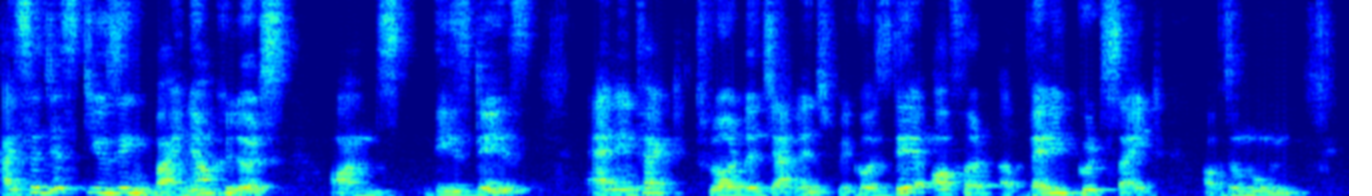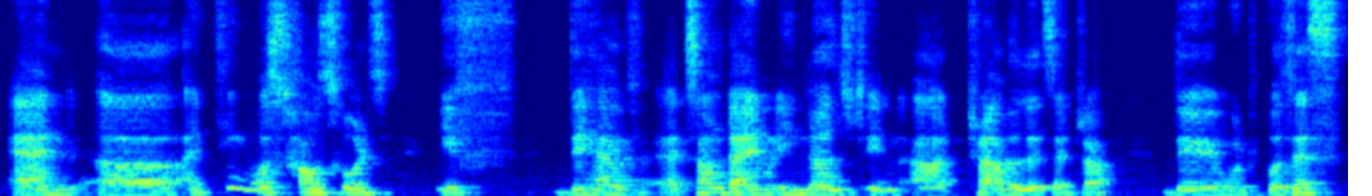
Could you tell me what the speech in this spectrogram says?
I suggest using binoculars on these days and in fact throughout the challenge because they offer a very good sight of the moon and uh, I think most households if they have at some time indulged in uh, travel etc they would possess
